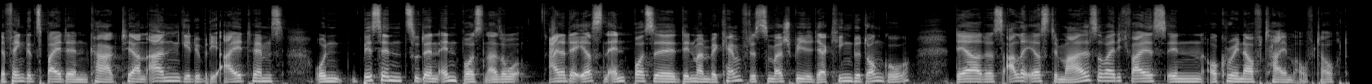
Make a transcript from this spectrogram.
der fängt jetzt bei den Charakteren an, geht über die Items und bis hin zu den Endbossen. Also einer der ersten Endbosse, den man bekämpft, ist zum Beispiel der King Dodongo, der das allererste Mal, soweit ich weiß, in Ocarina of Time auftaucht.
